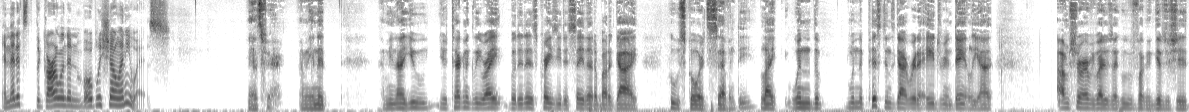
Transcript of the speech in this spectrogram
And then it's the Garland and Mobley show, anyways. Yeah, that's fair. I mean it. I mean, you you're technically right, but it is crazy to say that about a guy who scored seventy. Like when the when the Pistons got rid of Adrian Dantley, I I'm sure everybody was like, "Who fucking gives a shit?"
